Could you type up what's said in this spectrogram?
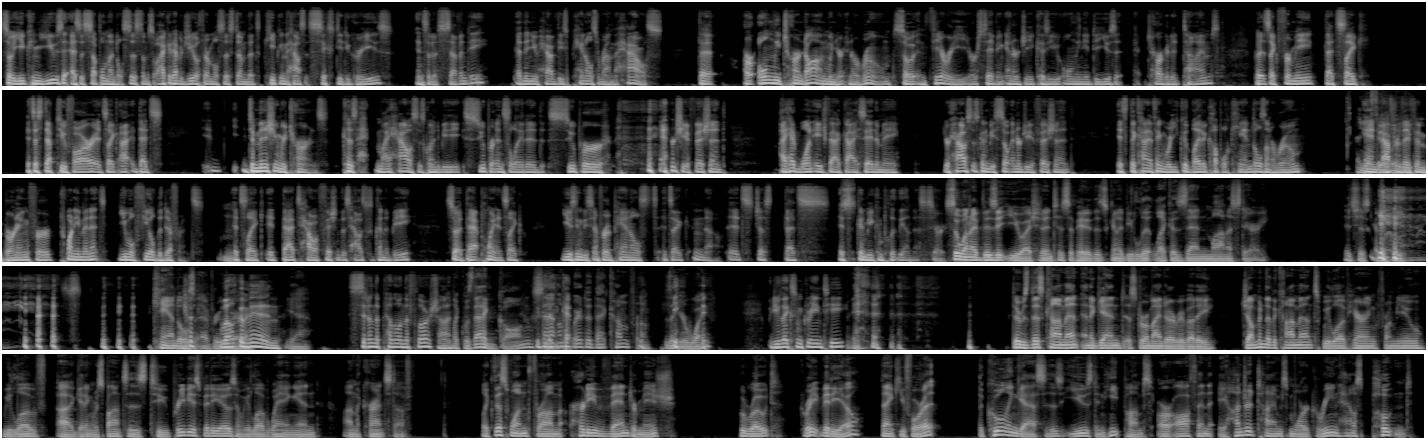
So you can use it as a supplemental system. So I could have a geothermal system that's keeping the house at 60 degrees instead of 70. And then you have these panels around the house that are only turned on when you're in a room. So in theory, you're saving energy because you only need to use it at targeted times. But it's like for me, that's like it's a step too far. It's like I, that's diminishing returns because my house is going to be super insulated, super energy efficient. I had one HVAC guy say to me, Your house is going to be so energy efficient. It's the kind of thing where you could light a couple candles in a room, you'll and after the they've been burning for 20 minutes, you will feel the difference. Mm. It's like it that's how efficient this house is going to be. So at that point, it's like using these infrared panels, it's like, no, it's just that's it's going to be completely unnecessary. So when I visit you, I should anticipate that it's going to be lit like a Zen monastery. It's just going to be yes. candles everywhere. Welcome in. Yeah. Sit on the pillow on the floor, Sean. Like, was that a gong Would you like a sound? Where did that come from? Is that your wife? Would you like some green tea? there was this comment, and again, just a reminder everybody, jump into the comments. We love hearing from you. We love uh, getting responses to previous videos, and we love weighing in on the current stuff. Like this one from Herdy Vandermish, who wrote, "Great video. Thank you for it. The cooling gases used in heat pumps are often a hundred times more greenhouse potent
